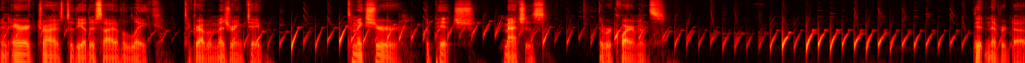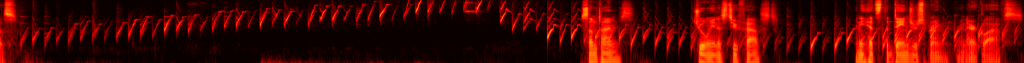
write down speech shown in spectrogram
and Eric drives to the other side of a lake to grab a measuring tape to make sure the pitch matches the requirements. It never does. Sometimes Julian is too fast and he hits the danger spring, and Eric laughs.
